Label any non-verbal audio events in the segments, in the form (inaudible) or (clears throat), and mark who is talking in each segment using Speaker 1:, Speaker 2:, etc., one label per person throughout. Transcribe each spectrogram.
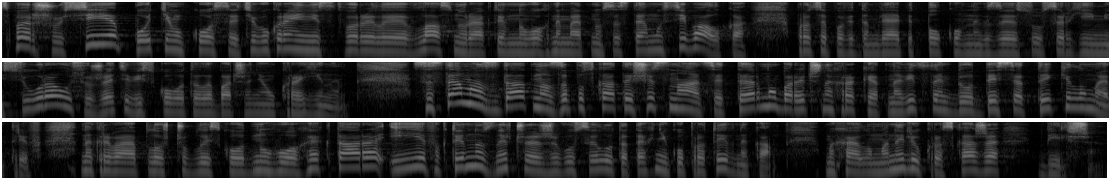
Speaker 1: Спершу сіє, потім косить. В Україні створили власну реактивну вогнеметну систему Сівалка. Про це повідомляє підполковник ЗСУ Сергій Місюра у сюжеті військового телебачення України. Система здатна запускати 16 термобаричних ракет на відстань до 10 кілометрів, накриває площу близько одного гектара і ефективно знищує живу силу та техніку противника. Михайло Манилюк розкаже більше.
